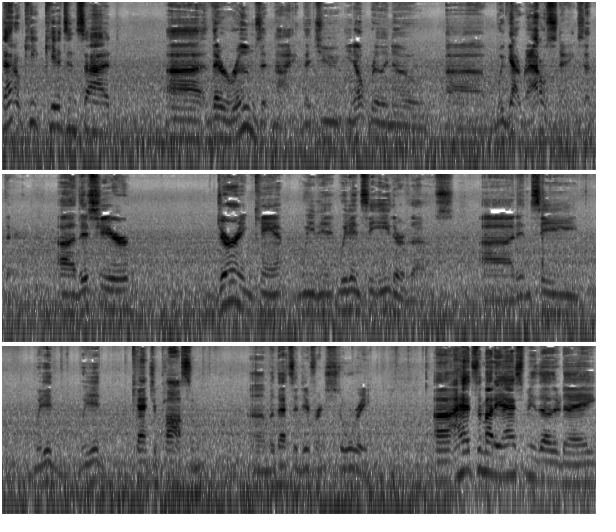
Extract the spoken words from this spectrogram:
that'll keep kids inside uh, their rooms at night. That you you don't really know. Uh, we've got rattlesnakes up there. Uh, this year, during camp, we did we didn't see either of those. Uh, didn't see we did we did catch a possum, uh, but that's a different story. Uh, I had somebody ask me the other day,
